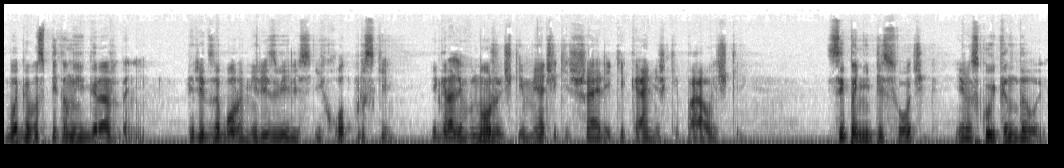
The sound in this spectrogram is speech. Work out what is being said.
благовоспитанные граждане. Перед заборами резвились их отпрыски, играли в ножички, мячики, шарики, камешки, палочки. Сыпани песочек, и раскуй кандалы.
